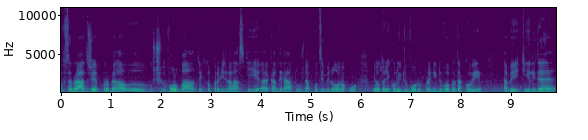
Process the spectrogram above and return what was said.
uh, jsem rád, že proběhla uh, už volba těchto prvních 12 uh, kandidátů už na podzim minulého roku, mělo to několik důvodů. První důvod byl takový, aby ti lidé,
